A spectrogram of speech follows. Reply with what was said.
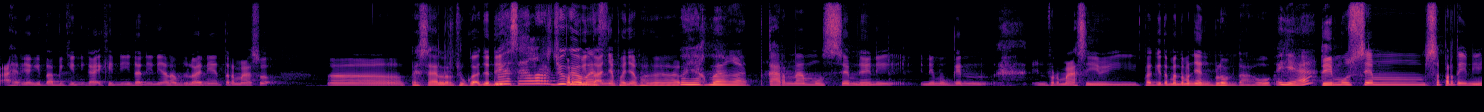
akhirnya kita bikin kayak gini dan ini alhamdulillah ini termasuk eh, best seller juga. Jadi Best seller juga Mas. permintaannya banyak banget Banyak banget. karena musimnya ini ini mungkin informasi bagi teman-teman yang belum tahu Iya. di musim seperti ini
